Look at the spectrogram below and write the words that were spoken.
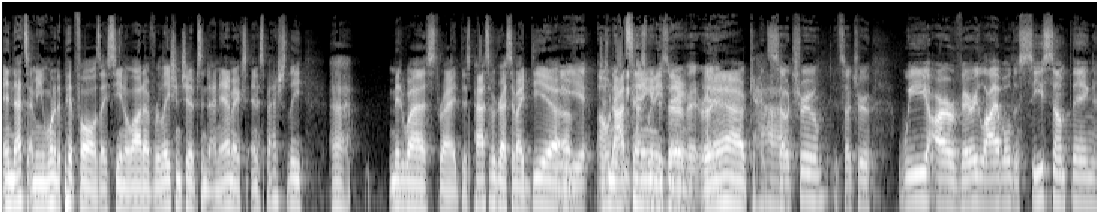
and that's i mean one of the pitfalls i see in a lot of relationships and dynamics and especially uh, midwest right this passive aggressive idea of We just not saying anything it, right? yeah It's so true. It's so true. We are very liable to see something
